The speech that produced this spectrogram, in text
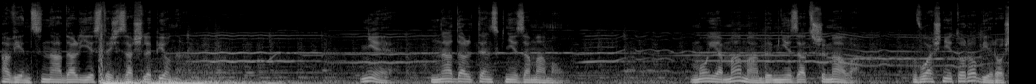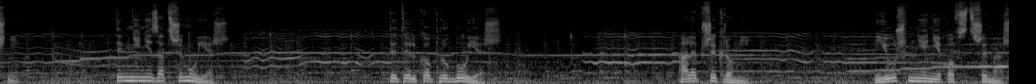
A więc nadal jesteś zaślepiona. Nie, nadal tęsknię za mamą. Moja mama by mnie zatrzymała. Właśnie to robię, rośni. Ty mnie nie zatrzymujesz. Ty tylko próbujesz. Ale przykro mi. Już mnie nie powstrzymasz.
